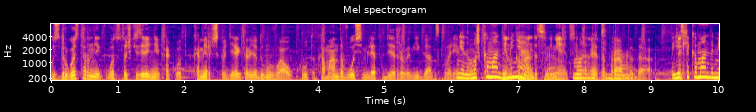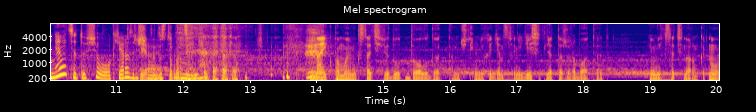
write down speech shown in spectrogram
с другой стороны, вот с точки зрения как вот коммерческого директора, я думаю, вау, круто, команда 8 лет удерживает гигантского рекорда. Не, ну может команда Не, ну, меняется. команда-то меняется, Может да. быть, Это да. правда, да. Если команда меняется, то все, ок, я разрешаю. Нет, это сто процентов. Nike, по-моему, кстати, ведут долго, там чуть ли у них агентство не 10 лет тоже работает. И у них, кстати, норм, ну,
